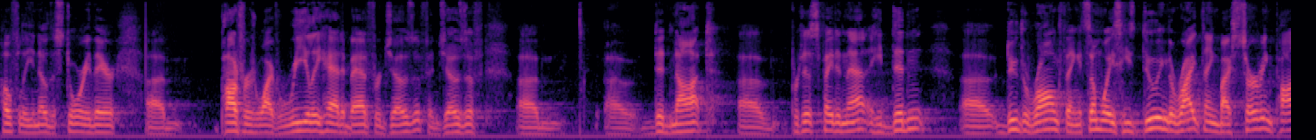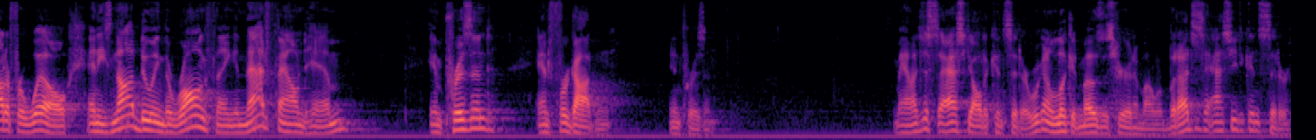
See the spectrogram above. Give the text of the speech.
Hopefully, you know the story there. Um, Potiphar's wife really had it bad for Joseph, and Joseph um, uh, did not participate in that. He didn't uh, do the wrong thing. In some ways, he's doing the right thing by serving Potiphar well, and he's not doing the wrong thing, and that found him imprisoned and forgotten in prison. Man, I just ask y'all to consider. We're going to look at Moses here in a moment, but I just ask you to consider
